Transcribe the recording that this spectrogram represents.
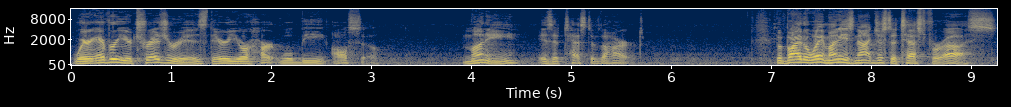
wherever your treasure is, there your heart will be also. Money is a test of the heart. But by the way, money is not just a test for us.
